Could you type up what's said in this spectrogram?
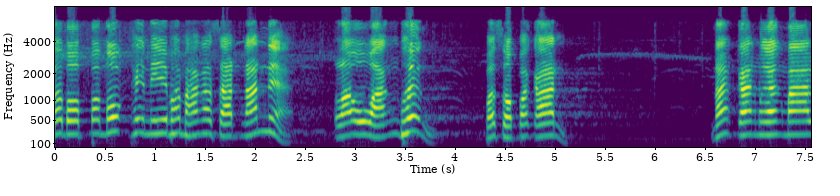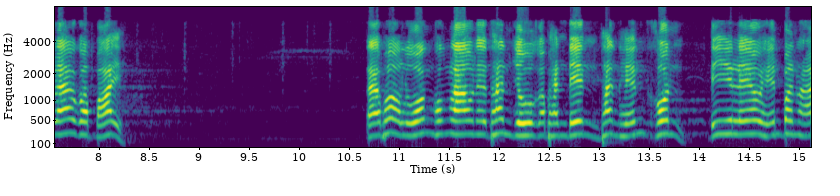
ระบบประมุขที่มีพระมหากษัตริย์นั้นเนี่ยเราหวังพึ่งประสบการณ์ นักการเมืองมาแล้วก็ไป แต่พ่อหลวงของเราเนี่ยท่านอยู่กับแผ่นดิน ท่านเห็นคนดีเลวเห็นปัญหา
